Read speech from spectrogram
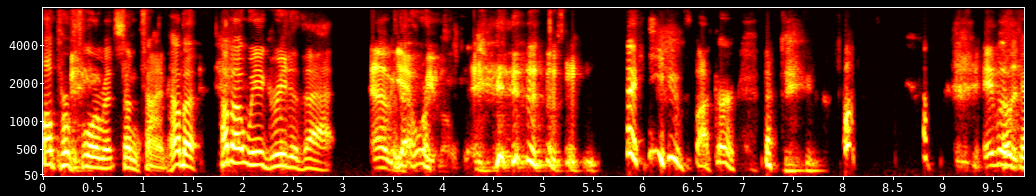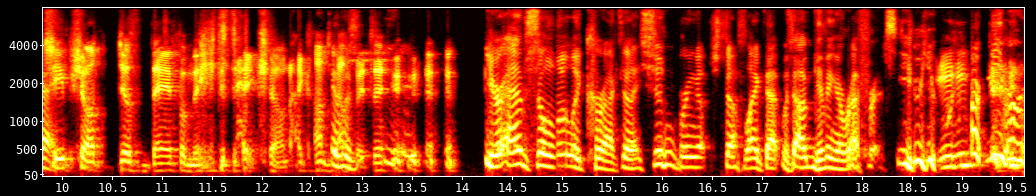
I'll perform it sometime. How about how about we agree to that? Oh yeah, you fucker. it was okay. a cheap shot just there for me to take on. I can't it help was, it. You're absolutely correct, and I shouldn't bring up stuff like that without giving a reference. You you, mm-hmm. are,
